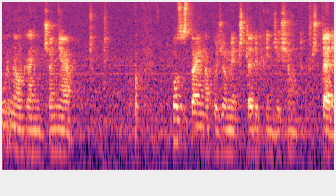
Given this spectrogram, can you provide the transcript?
górne ograniczenie pozostaje na poziomie 4,54.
